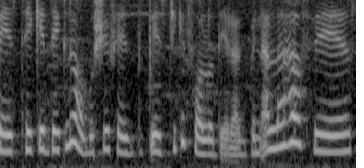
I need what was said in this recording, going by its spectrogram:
পেজ থেকে দেখলে অবশ্যই ফেসবুক পেজটিকে ফলো দিয়ে রাখবেন। আল্লাহ হাফেজ!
